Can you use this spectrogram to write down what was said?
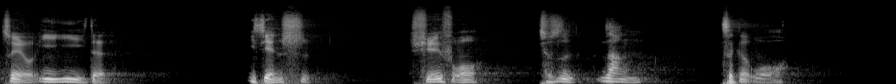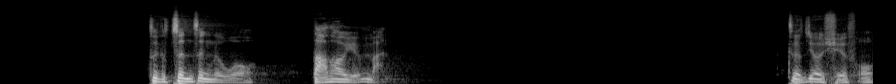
最有意义的一件事，学佛就是让这个我，这个真正的我达到圆满。这就学佛，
